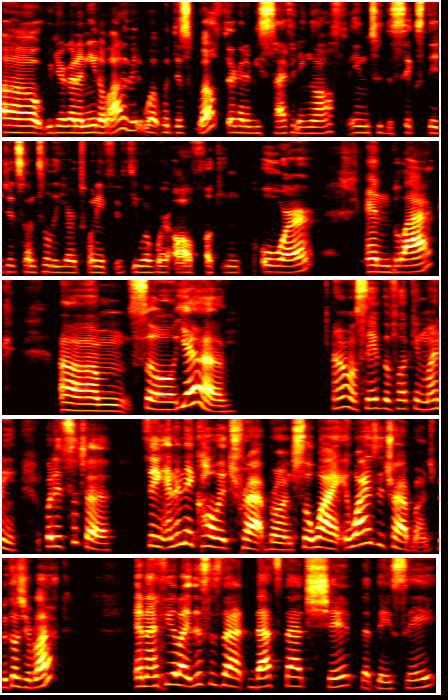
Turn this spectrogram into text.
uh you're going to need a lot of it what with this wealth they're going to be siphoning off into the six digits until the year 2050 where we're all fucking poor and black? Um so yeah. I don't know save the fucking money. But it's such a thing and then they call it trap brunch. So why why is it trap brunch? Because you're black? And i feel like this is that that's that shit that they say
